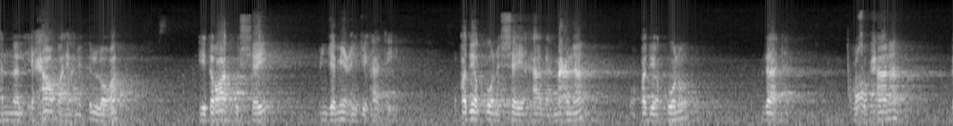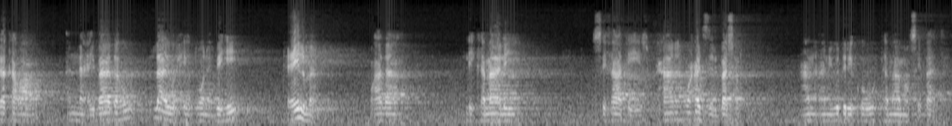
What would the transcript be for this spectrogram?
أن الإحاطة يعني في اللغة إدراك الشيء من جميع جهاته. وقد يكون الشيء هذا معنى وقد يكون ذاتا. وسبحانه ذكر أن عباده لا يحيطون به علما وهذا لكمال صفاته سبحانه وعجز البشر عن أن يدركوا تمام صفاته.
